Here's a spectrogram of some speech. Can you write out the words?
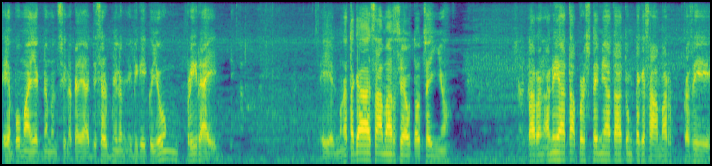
ayan pumayag naman sila kaya deserve nilang ibigay ko yung free ride. Ayan, mga taga Samar, shoutout sa inyo. Parang ano yata, first time yata itong taga Samar kasi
